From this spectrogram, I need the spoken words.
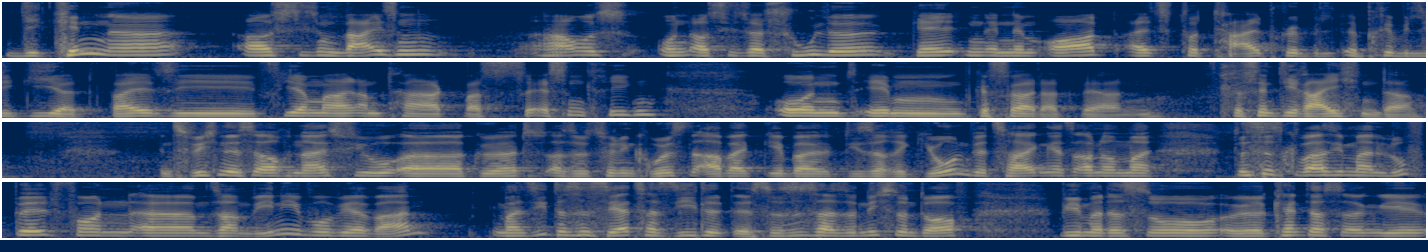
die Kinder aus diesem Waisenhaus und aus dieser Schule gelten in dem Ort als total äh, privilegiert, weil sie viermal am Tag was zu essen kriegen und eben gefördert werden. Das sind die Reichen da. Inzwischen ist auch Niceview äh, gehört also zu den größten Arbeitgebern dieser Region. Wir zeigen jetzt auch nochmal, das ist quasi mal ein Luftbild von ähm, Samveni, wo wir waren. Man sieht, dass es sehr zersiedelt ist. Das ist also nicht so ein Dorf, wie man das so äh, kennt, das irgendwie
